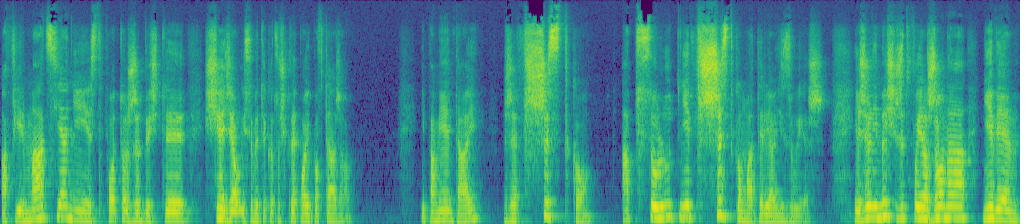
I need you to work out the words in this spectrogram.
Afirmacja nie jest po to, żebyś ty siedział i sobie tylko coś klepał i powtarzał. I pamiętaj, że wszystko, absolutnie wszystko materializujesz. Jeżeli myślisz, że twoja żona, nie wiem,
